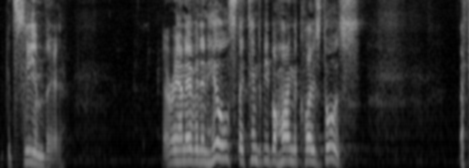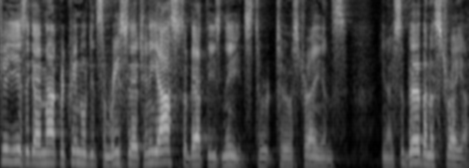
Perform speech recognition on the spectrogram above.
You could see them there. Around Everton Hills, they tend to be behind the closed doors. A few years ago, Mark McCrindle did some research and he asked about these needs to, to Australians, you know, suburban Australia.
